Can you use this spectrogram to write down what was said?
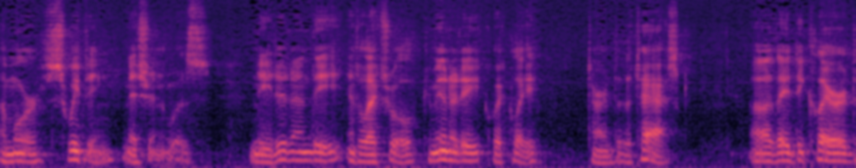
A more sweeping mission was needed, and the intellectual community quickly turned to the task. Uh, they declared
